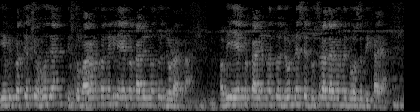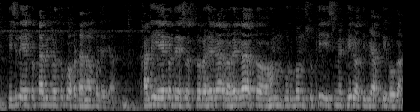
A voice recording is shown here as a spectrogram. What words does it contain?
ये भी प्रत्यक्ष हो जाए, इसको वारण करने के लिए एक कालीन तो जोड़ा था। अभी एक कालीन तो जोड़ने से दूसरा जगह में दोष दिखाया। इसलिए एक कालीन को हटाना पड़ेगा। खाली एक देशस्थ रहेगा रहेगा तो अहम पूर्वम सुखी, इसमें फिर अतिव्याप्ति होगा।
